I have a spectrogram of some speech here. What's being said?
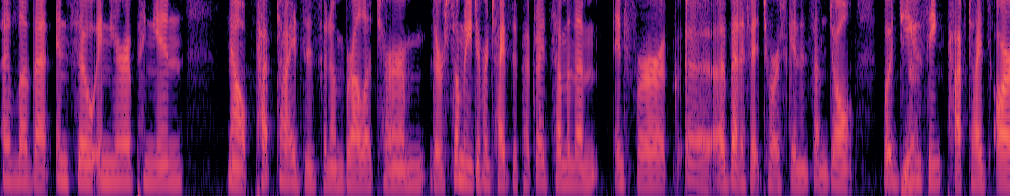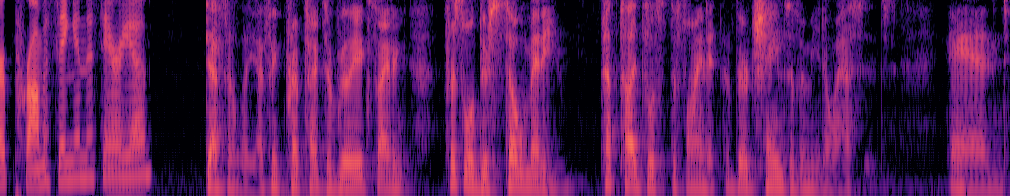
I love that. And so, in your opinion, now peptides is an umbrella term. There's so many different types of peptides. Some of them infer a, a benefit to our skin, and some don't. But do yes. you think peptides are promising in this area? Definitely. I think peptides are really exciting. First of all, there's so many peptides. Let's define it. They're chains of amino acids, and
